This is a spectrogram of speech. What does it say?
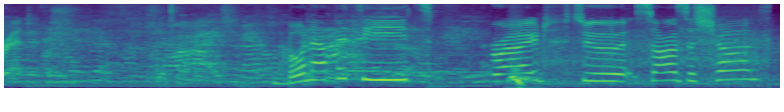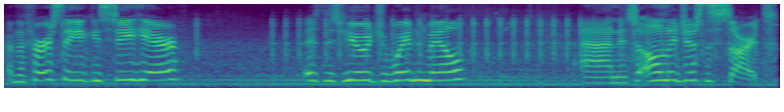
bread. Bon appetit! Ride to Zaanse Schans. And the first thing you can see here is this huge windmill. And it's only just the start.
